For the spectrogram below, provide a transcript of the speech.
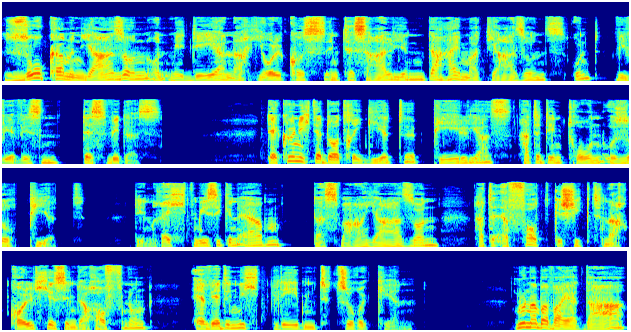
So kamen Jason und Medea nach Iolkos in Thessalien, der Heimat Jasons und, wie wir wissen, des Widders. Der König, der dort regierte, Pelias, hatte den Thron usurpiert. Den rechtmäßigen Erben, das war Jason, hatte er fortgeschickt nach Kolchis in der Hoffnung, er werde nicht lebend zurückkehren. Nun aber war er da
